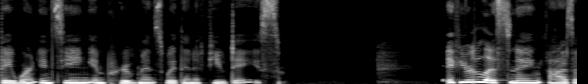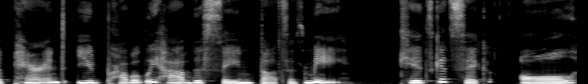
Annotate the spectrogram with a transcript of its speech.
they weren't seeing improvements within a few days. If you're listening as a parent, you'd probably have the same thoughts as me. Kids get sick all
